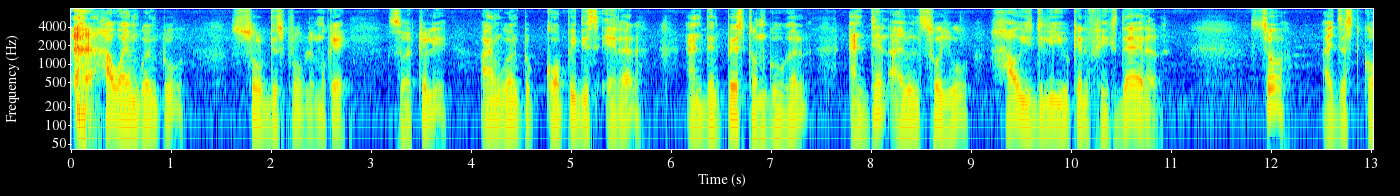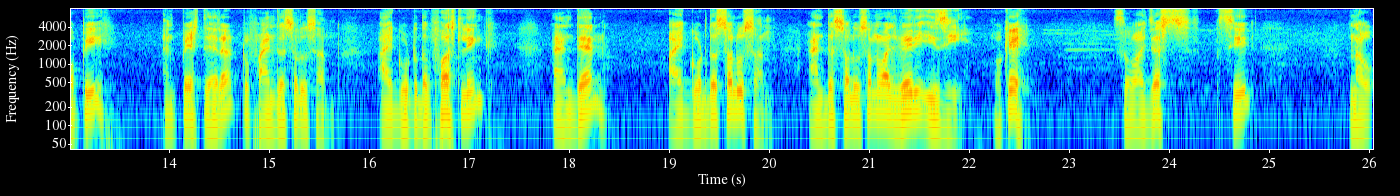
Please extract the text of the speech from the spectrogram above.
how I am going to solve this problem okay? So actually I am going to copy this error and then paste on Google and then I will show you how easily you can fix the error. So I just copy and paste the error to find the solution. I go to the first link and then I go to the solution and the solution was very easy okay? So I just see now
